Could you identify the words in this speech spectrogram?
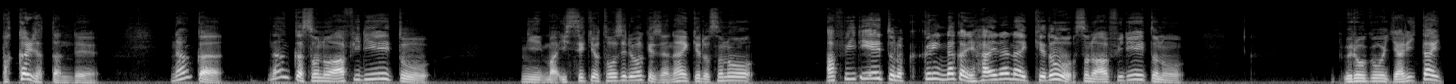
ばっかりだったんで、なんか、なんかそのアフィリエイトに、まあ一石を投じるわけじゃないけど、そのアフィリエイトのくくりの中に入らないけど、そのアフィリエイトのブログをやりたいっ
